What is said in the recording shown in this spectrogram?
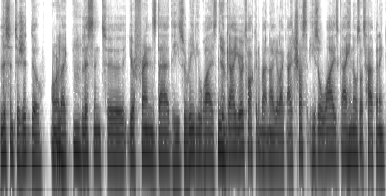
listen to Jiddo or Mm, like mm. listen to your friend's dad. He's really wise. Yeah. The guy you're talking about now, you're like, I trust. He's a wise guy. He knows what's happening.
